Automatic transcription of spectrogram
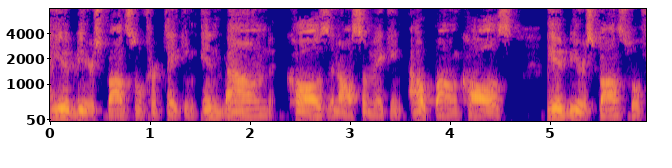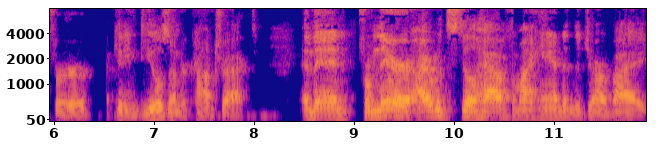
he would be responsible for taking inbound calls and also making outbound calls. He would be responsible for getting deals under contract. And then from there, I would still have my hand in the jar by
